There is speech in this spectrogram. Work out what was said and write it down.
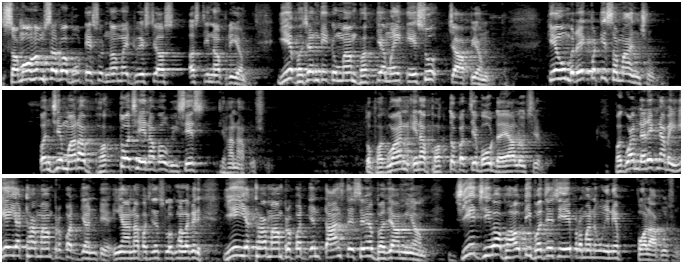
સમોહમ સર્વ ભૂતેશુ ન મય દ્વેષ્ય અસ્તિ ન પ્રિયમ. યે ભજંતી તુમામ ભક્ત્યમય તેસુ ચાપ્યમ. કે હું દરેક પ્રત્યે સમાન છું, પણ જે મારા ભક્તો છે એના પર વિશેષ ધ્યાન આપું છું. તો ભગવાન એના ભક્તો પ્રત્યે બહુ દયાળુ છે. ભગવાન દરેકને આપે, યે યથા મામ પ્રપદ્યંતે. અહીંયા આના પછીના શ્લોકમાં લખે છે, યે યથા મામ પ્રપદ્યંત તાંસ તેસે મેં ભજામી હમ જે જેવા ભાવથી ભજે છે એ પ્રમાણે હું એને ફળ આપું છું.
